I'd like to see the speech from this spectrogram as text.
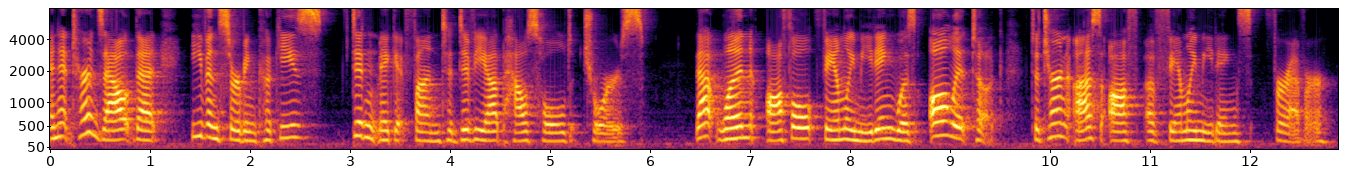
And it turns out that even serving cookies didn't make it fun to divvy up household chores. That one awful family meeting was all it took to turn us off of family meetings forever.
